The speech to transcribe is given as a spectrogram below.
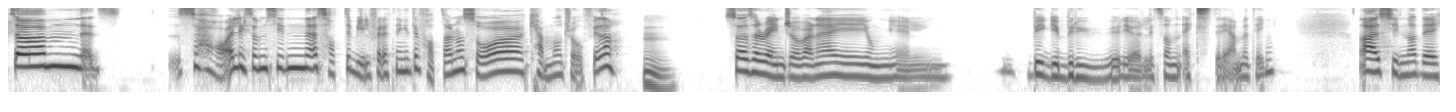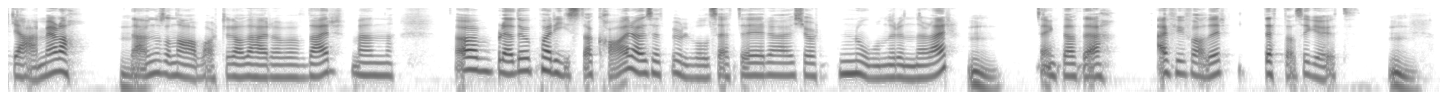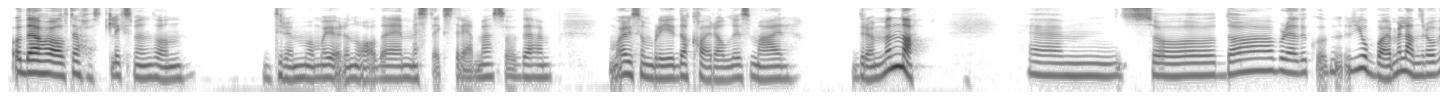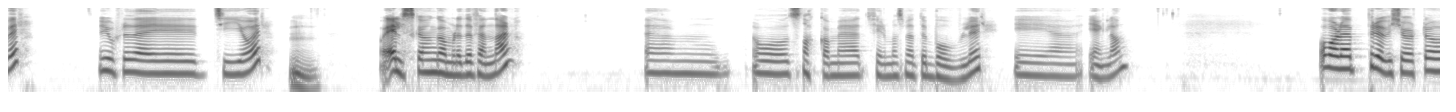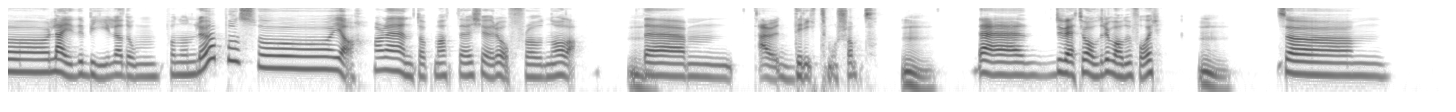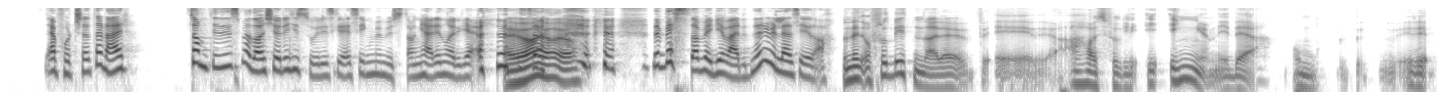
Så, mm, så har jeg liksom, siden jeg satt i bilforretningen til fattern og så Camel Trophy, da, Mm. så altså rangeoverne i jungelen bygger bruer, gjør litt sånn ekstreme ting. Det er jo synd at det ikke er mer, da. Mm. Det er jo noen sånne avarter av det her og der, men da ble det jo Paris-Dakar. Har jo sett på Ullevålseter, kjørt noen runder der. Mm. Tenkte at det, nei fy fader, dette ser gøy ut. Mm. Og det har jeg alltid hatt liksom en sånn drøm om å gjøre noe av det mest ekstreme, så det må liksom bli Dakar-rally som er drømmen, da. Um, så da ble det jobba jeg med Land Rover. Jeg gjorde det i ti år. Mm. Og elska den gamle Defenderen. Um, og snakka med et firma som heter Bowler i, eh, i England. Og var det prøvekjørt og leide bil av dem på noen løp, og så, ja, har det endt opp med at jeg kjører offroad nå, da. Mm. Det mm, er jo dritmorsomt. Mm. Det du vet jo aldri hva du får. Mm. Så mm, jeg fortsetter der. Samtidig som jeg da kjører historisk racing med Mustang her i Norge. Ja, ja, ja. Det beste av begge verdener, vil jeg si da. Men den offroad-biten der er, er, Jeg har selvfølgelig ingen idé om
